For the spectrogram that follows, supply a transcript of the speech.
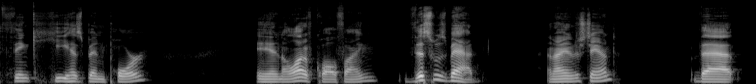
think he has been poor in a lot of qualifying. This was bad. And I understand that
